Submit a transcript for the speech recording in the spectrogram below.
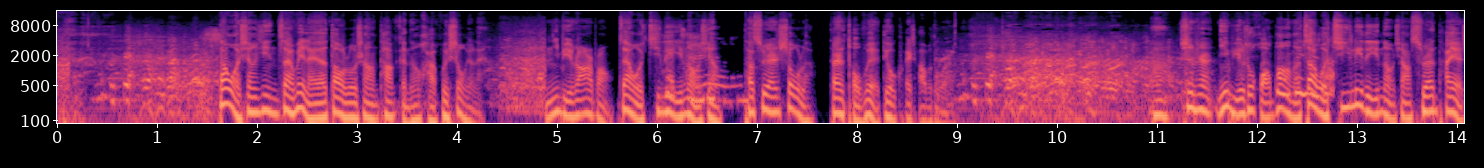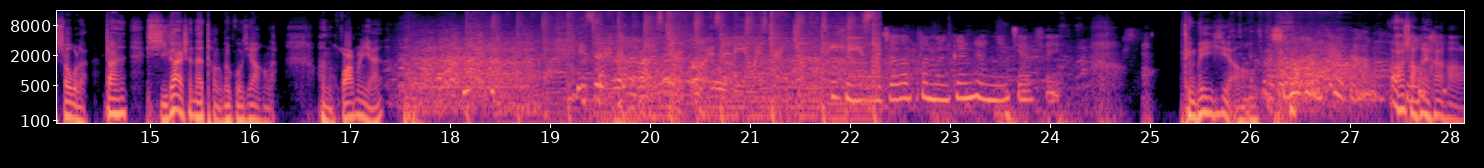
但我相信在未来的道路上，他可能还会瘦下来。你比如说二宝，在我激励引导下，他虽然瘦了，但是头发也掉快差不多了。啊，是不是？你比如说黄胖子，在我激励的引导下，虽然他也瘦了，但是膝盖现在疼的够呛了，嗯，滑膜炎。不行，我觉得不能跟着你减肥，挺危险啊，伤害太大了啊，伤害太大了。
